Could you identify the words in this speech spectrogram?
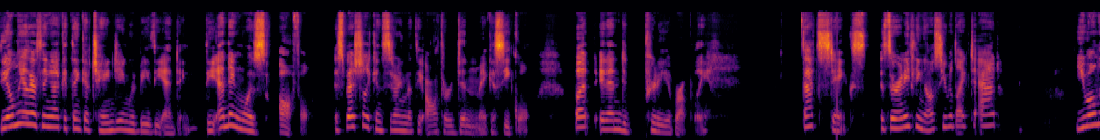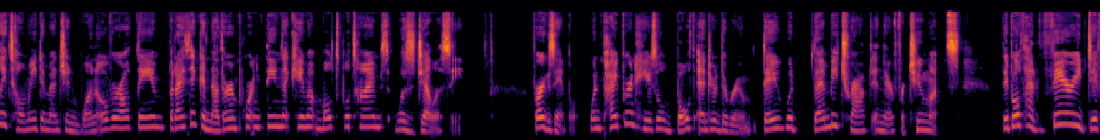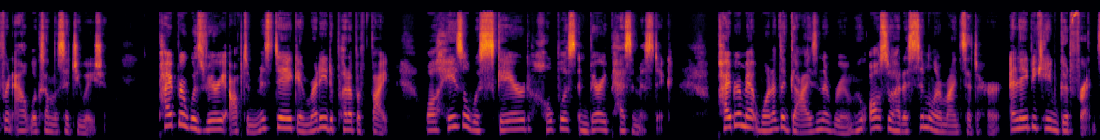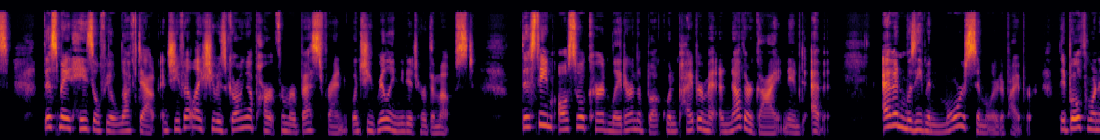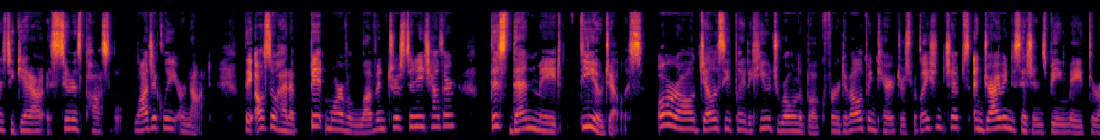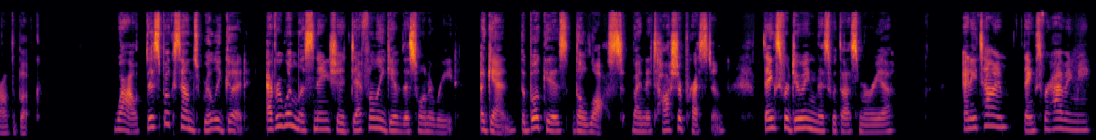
The only other thing I could think of changing would be the ending. The ending was awful, especially considering that the author didn't make a sequel, but it ended pretty abruptly. That stinks. Is there anything else you would like to add? You only told me to mention one overall theme, but I think another important theme that came up multiple times was jealousy. For example, when Piper and Hazel both entered the room, they would then be trapped in there for two months. They both had very different outlooks on the situation. Piper was very optimistic and ready to put up a fight, while Hazel was scared, hopeless, and very pessimistic. Piper met one of the guys in the room who also had a similar mindset to her, and they became good friends. This made Hazel feel left out, and she felt like she was growing apart from her best friend when she really needed her the most. This theme also occurred later in the book when Piper met another guy named Evan. Evan was even more similar to Piper. They both wanted to get out as soon as possible, logically or not. They also had a bit more of a love interest in each other. This then made Theo jealous. Overall, jealousy played a huge role in the book for developing characters' relationships and driving decisions being made throughout the book. Wow, this book sounds really good. Everyone listening should definitely give this one a read. Again, the book is The Lost by Natasha Preston. Thanks for doing this with us, Maria. Anytime. Thanks for having me.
